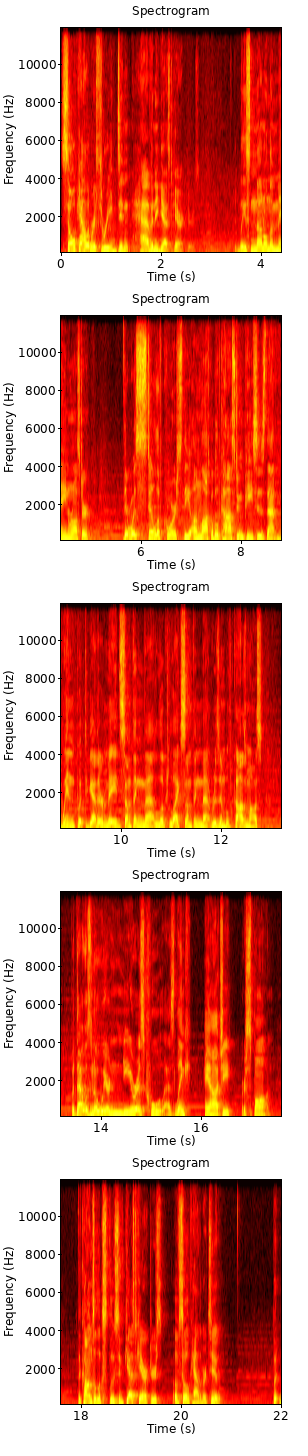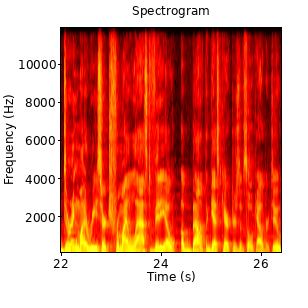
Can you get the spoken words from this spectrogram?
Soul Calibur 3 didn't have any guest characters, at least none on the main roster. There was still, of course, the unlockable costume pieces that, when put together, made something that looked like something that resembled Cosmos, but that was nowhere near as cool as Link, Heihachi, or Spawn, the console exclusive guest characters of Soul Calibur 2. But during my research for my last video about the guest characters of Soul Calibur 2,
